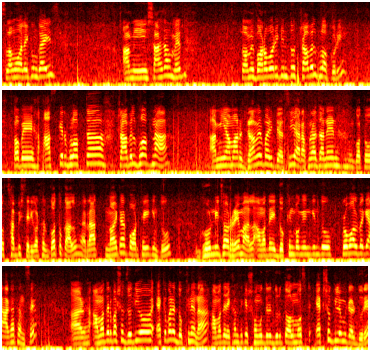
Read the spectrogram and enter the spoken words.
আসসালামু আলাইকুম গাইজ আমি শাহেদ আহমেদ। তো আমি বরাবরই কিন্তু ট্রাভেল ব্লগ করি। তবে আজকের ব্লগটা ট্রাভেল ব্লগ না। আমি আমার গ্রামের বাড়িতে আছি। আর আপনারা জানেন, গত ছাব্বিশ তারিখ, অর্থাৎ গতকাল রাত নয়টার পর থেকে কিন্তু ঘূর্ণিঝড় রেমাল আমাদের এই দক্ষিণবঙ্গে কিন্তু প্রবল বেগে আঘাত আনছে আর আমাদের বাসা যদিও একেবারে দক্ষিণে না, আমাদের এখান থেকে সমুদ্রের দূরত্ব অলমোস্ট একশো কিলোমিটার দূরে।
